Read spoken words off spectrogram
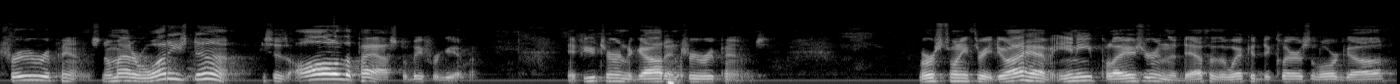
true repentance. No matter what he's done, he says all of the past will be forgiven if you turn to God in true repentance. Verse 23 Do I have any pleasure in the death of the wicked, declares the Lord God?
